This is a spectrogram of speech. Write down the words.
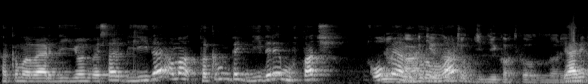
takıma verdiği yön vesaire bir lider ama takımın pek lidere muhtaç olmayan bir durum var. çok ciddi katkı aldılar. Yani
